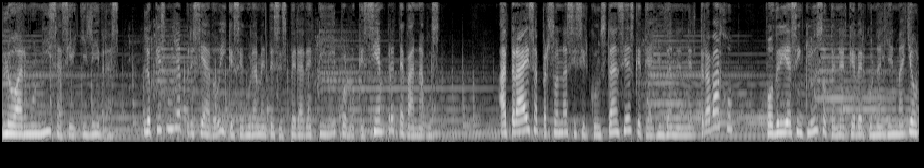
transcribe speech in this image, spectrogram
Lo armonizas y equilibras, lo que es muy apreciado y que seguramente se espera de ti, por lo que siempre te van a buscar. Atraes a personas y circunstancias que te ayudan en el trabajo Podrías incluso tener que ver con alguien mayor,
